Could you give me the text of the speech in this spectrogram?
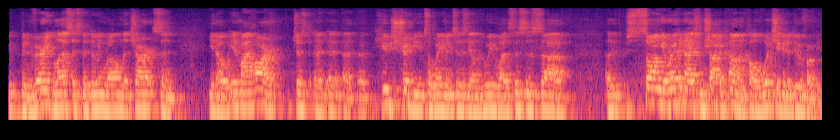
We've been very blessed. It's been doing well in the charts, and you know, in my heart, just a, a, a huge tribute to Wayman Tisdale and who he was. This is uh, a song you'll recognize from Chaka Khan called "What You Gonna Do for Me." You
